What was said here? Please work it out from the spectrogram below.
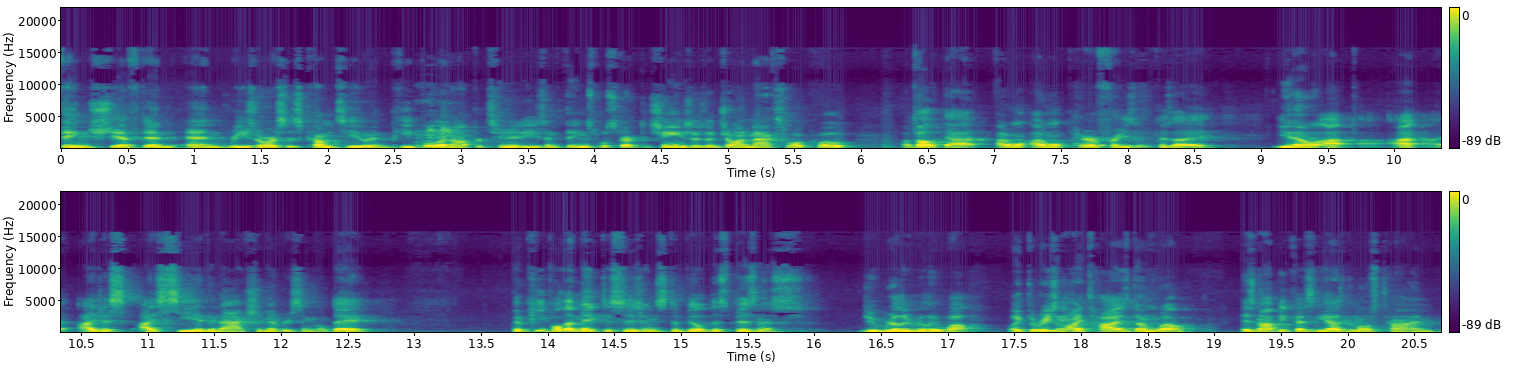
things shift and, and resources come to you and people and opportunities and things will start to change. There's a John Maxwell quote about that. I won't, I won't paraphrase it because I, you know, I, I, I just, I see it in action every single day. The people that make decisions to build this business do really, really well. Like the reason why Ty's done well is not because he has the most time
